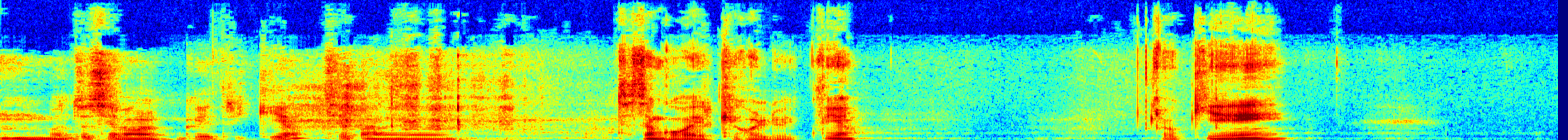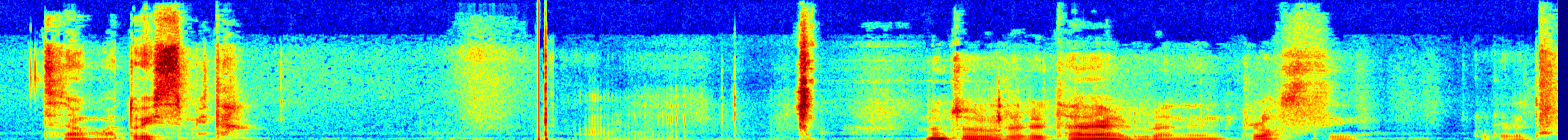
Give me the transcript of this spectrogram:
음, 먼저 제 방을 공개해 드릴게요. 제 방은 자전거가 이렇게 걸려 있고요. 여기에 자전거가 또 있습니다. 먼저 로라를 탈 로라는 플럭스 로라를 탈.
